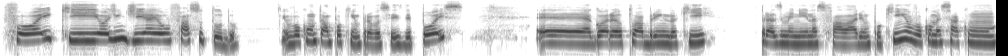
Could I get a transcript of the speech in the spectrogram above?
Foi que hoje em dia eu faço tudo. Eu vou contar um pouquinho para vocês depois. É, agora eu tô abrindo aqui para as meninas falarem um pouquinho. Eu vou começar com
